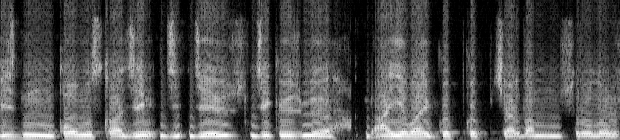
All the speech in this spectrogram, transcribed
биздин коомубузга же жеке өзүмө аябай көп көп жардам суроолор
